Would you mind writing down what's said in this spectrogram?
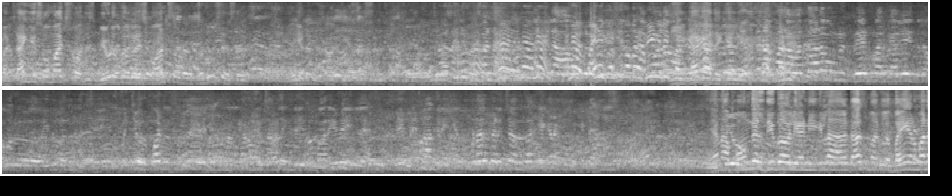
But thank you so much for this beautiful response producers கேட்காத கேள்வி ஒரு இது வந்துருச்சு வச்சு ஒரு பாட்டு படம் வச்சாலும் இந்த இது மறையவே இல்லை எப்படி ரொம்ப நாள் கழிச்சு அதை தான் கேட்குறாங்க உங்ககிட்ட ஏன்னா பொங்கல் தீபாவளி அன்னைக்கெல்லாம் டாஸ்மார்க்ல பயங்கரமான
